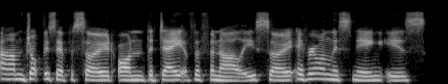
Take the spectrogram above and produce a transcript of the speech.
um drop this episode on the day of the finale. So everyone listening is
